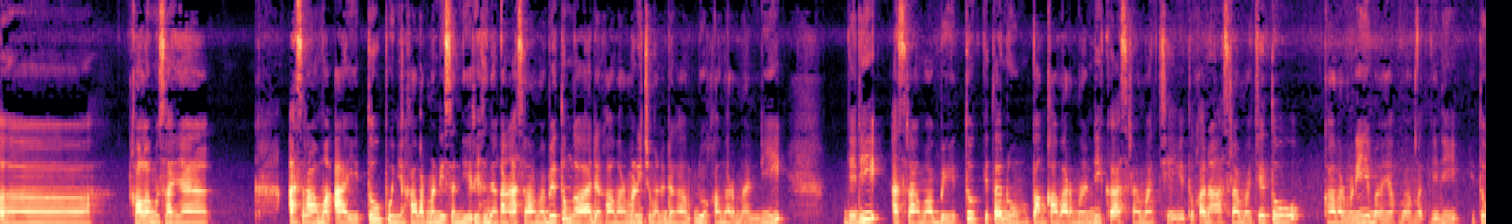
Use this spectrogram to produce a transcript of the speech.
uh, kalau misalnya asrama A itu punya kamar mandi sendiri sedangkan asrama B itu nggak ada kamar mandi cuma ada dua kamar mandi. Jadi asrama B itu kita numpang kamar mandi ke asrama C gitu karena asrama C tuh kamar mandinya banyak banget. Jadi itu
